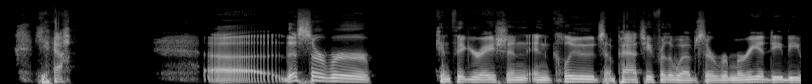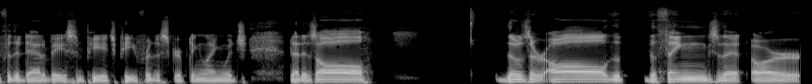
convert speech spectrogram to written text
yeah. Uh, this server configuration includes Apache for the web server, MariaDB for the database, and PHP for the scripting language. That is all. Those are all the, the things that are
